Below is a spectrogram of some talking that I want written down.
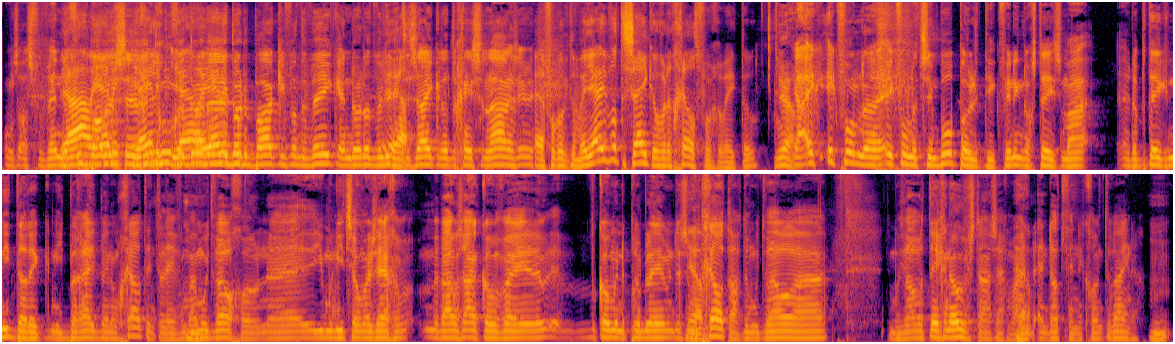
ons als verwende Ja, jij voetballers liep- eh, jij liep- gedroegen ja, door, jij de, liep door de barkie van de week. En doordat we liepen Ja. te zeiken dat we geen salaris... In... Eh, vond ik ook maar jij hebt wat te zeiken over dat geld vorige week, toch? Ja. Ja, ik, ik, vond, eh, ik vond het symboolpolitiek, vind ik nog steeds. Maar eh, dat betekent niet dat ik niet bereid ben om geld in te leveren. Maar Mm. je moet wel gewoon... eh, je moet niet zomaar zeggen, bij ons aankomen van... we komen in de problemen, dus er Ja. moet geld af. Er moet wel, er moet wel wat tegenover staan, zeg maar. Ja. En, en dat vind ik gewoon te weinig. Mm.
